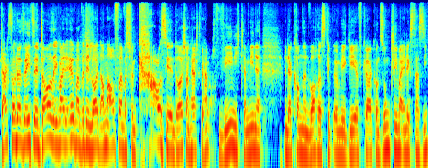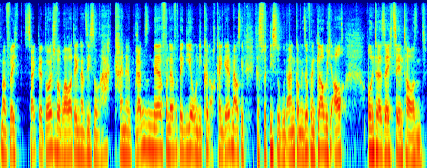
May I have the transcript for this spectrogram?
DAX unter 16.000. Ich meine, irgendwann wird den Leuten auch mal auffallen, was für ein Chaos hier in Deutschland herrscht. Wir haben auch wenig Termine in der kommenden Woche. Es gibt irgendwie GfK Konsumklimaindex. Das sieht man vielleicht, zeigt der deutsche Verbraucher, denkt dann sich so, ach, keine Bremsen mehr von der Regierung. Die können auch kein Geld mehr ausgeben. Das wird nicht so gut ankommen. Insofern glaube ich auch unter 16.000.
